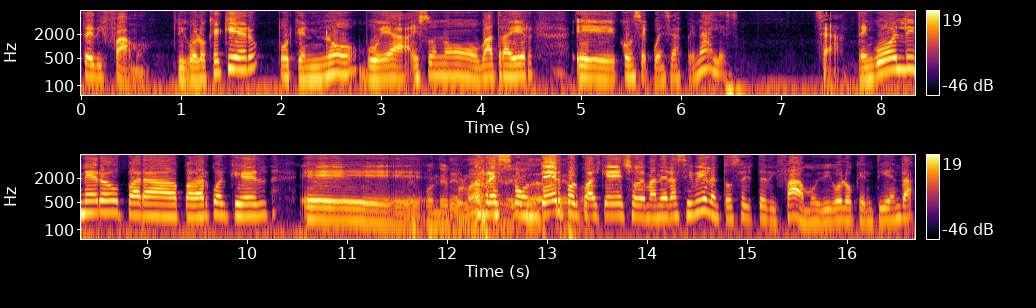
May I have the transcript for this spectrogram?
te difamo. Digo lo que quiero porque no voy a, eso no va a traer eh, consecuencias penales. O sea, tengo el dinero para pagar cualquier eh, Responder por responder, cualquier- por cualquier hecho de manera civil, entonces yo te difamo y digo lo que entienda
